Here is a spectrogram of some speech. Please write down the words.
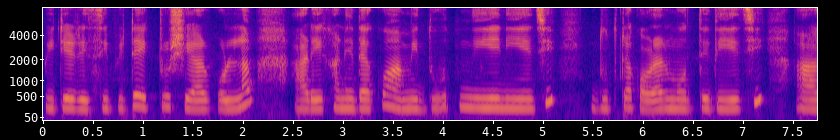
পিঠের রেসিপিটা একটু শেয়ার করলাম। আর এখানে দেখো আমি দুধ নিয়ে নিয়েছি, দুধটা কড়ার মধ্যে দিয়েছি, আর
